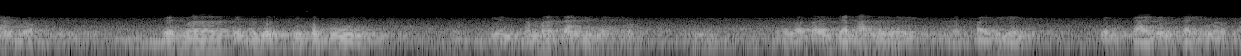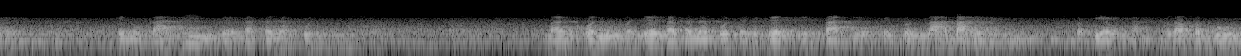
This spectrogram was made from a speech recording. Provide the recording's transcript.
ยากหรอก เกิดมาเป็นมนุษย์ที่สมบูรณ์ เรียนธรรมะได้อยู่แล้วเราก็อย่าละเลยนะไปเรียนเรื่องกายเรื่องใจของเราไป เป็นโอกาสดีเจอศาสนาพุทธ บางคนมาเจอศาสนาพุทธแต่ที่เกิดเป็นสัตว์หรือเป็นคนบ้าบ้าอะไรก็เสียโอกาสเราสมบูรณ์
